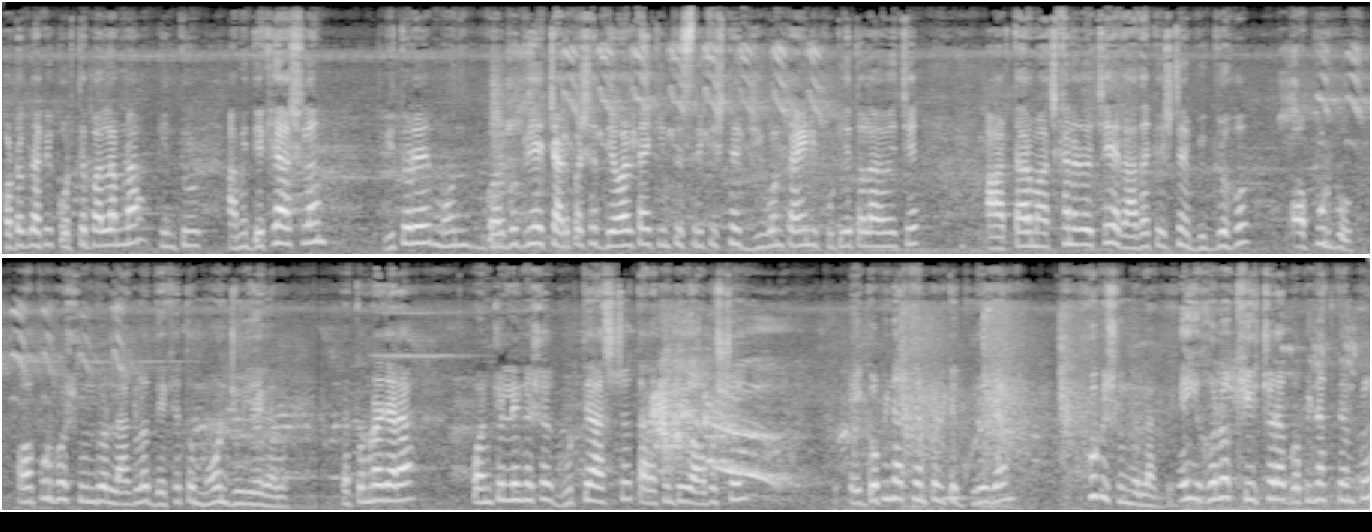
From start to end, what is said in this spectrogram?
ফটোগ্রাফি করতে পারলাম না, কিন্তু আমি দেখে আসলাম, ভিতরের মন, গর্ভগৃহের চারপাশের দেওয়ালটায় কিন্তু শ্রীকৃষ্ণের জীবন কাহিনী ফুটিয়ে তোলা হয়েছে। আর তার মাঝখানে রয়েছে রাধাকৃষ্ণের বিগ্রহ। অপূর্ব অপূর্ব সুন্দর লাগল, দেখে তো মন জুড়িয়ে গেল। তা তোমরা যারা পঞ্চলিঙ্গেশ্বর ঘুরতে আসছো, তারা কিন্তু অবশ্যই এই গোপীনাথ টেম্পলটি ঘুরে যান। খুবই সুন্দর লাগবে। এই হলো ক্ষীরচোরা গোপীনাথ টেম্পল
